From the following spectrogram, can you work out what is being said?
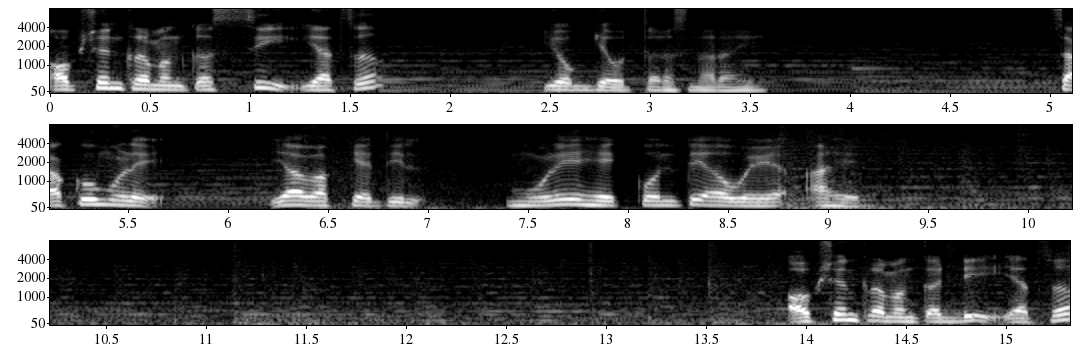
ऑप्शन क्रमांक सी याचं योग्य उत्तर असणार आहे. चाकूमुळे या वाक्यातील मुळे हे कोणते अवयव आहेत? ऑप्शन क्रमांक डी याचं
